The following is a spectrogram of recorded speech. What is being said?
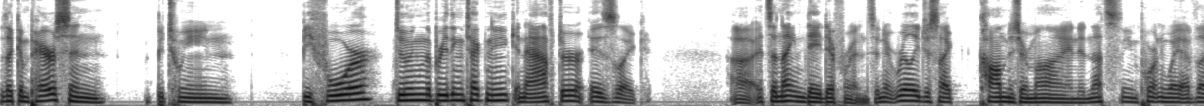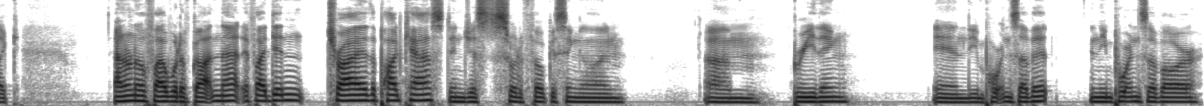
the comparison between before doing the breathing technique and after is like uh, it's a night and day difference and it really just like calms your mind and that's the important way of like i don't know if i would have gotten that if i didn't try the podcast and just sort of focusing on um, breathing and the importance of it and the importance of our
